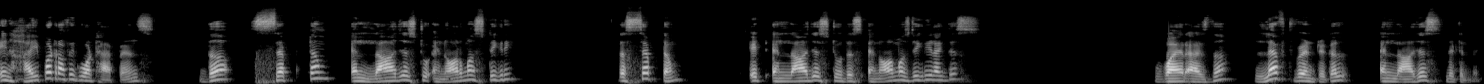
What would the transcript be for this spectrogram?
In hypertrophic, what happens? The septum enlarges to enormous degree. The septum, it enlarges to this enormous degree like this. Whereas the left ventricle enlarges little bit.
